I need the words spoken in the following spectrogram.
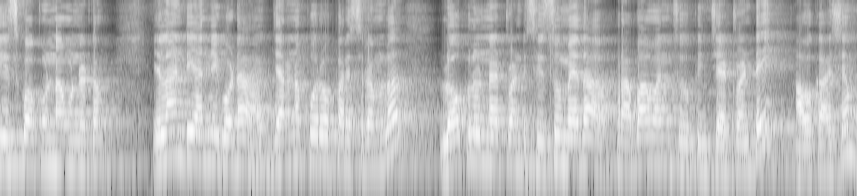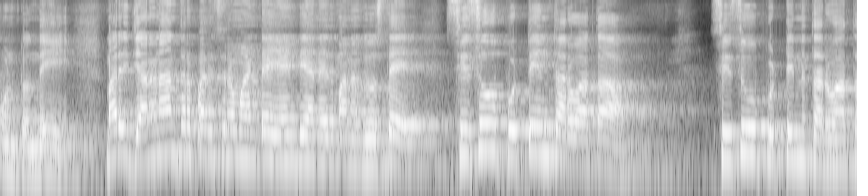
తీసుకోకుండా ఉండటం. ఇలాంటివన్నీ కూడా జననపూర్వ పరిశ్రమలో లోపల ఉన్నటువంటి శిశువు మీద ప్రభావాన్ని చూపించేటువంటి అవకాశం ఉంటుంది. మరి జననాంతర పరిశ్రమ అంటే ఏంటి అనేది మనం చూస్తే శిశువు పుట్టిన తర్వాత శిశువు పుట్టిన తర్వాత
